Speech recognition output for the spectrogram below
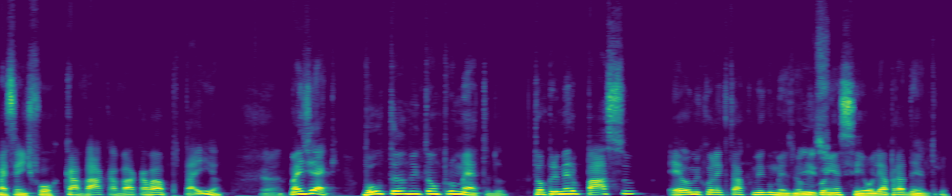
Mas se a gente for cavar, cavar, cavar, tá aí, ó. É. Mas, Jack, voltando então pro método. Então, o primeiro passo é eu me conectar comigo mesmo, eu me Isso. conhecer, olhar pra dentro.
